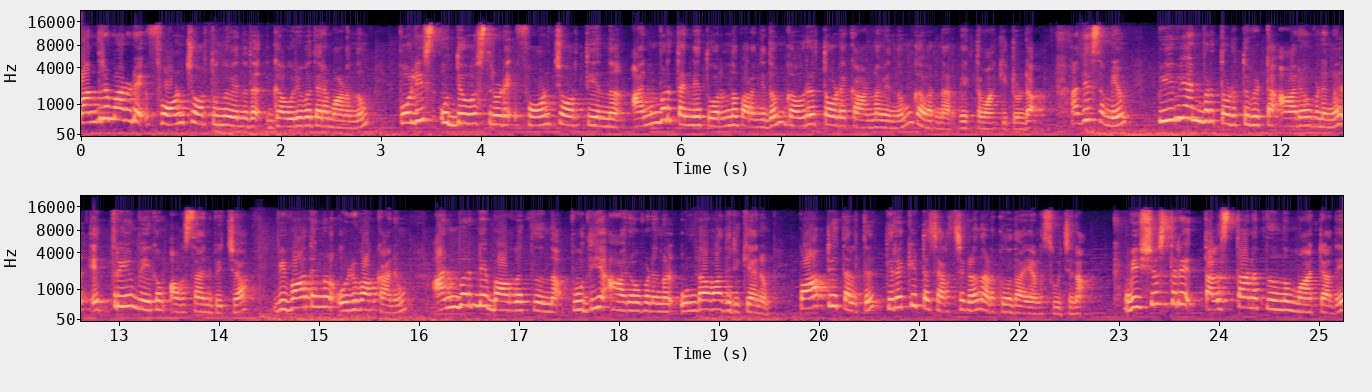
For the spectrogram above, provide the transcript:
മന്ത്രിമാരുടെ ഫോൺ ചോർത്തുന്നു എന്നത് ഗൗരവതരമാണെന്നും പോലീസ് ഉദ്യോഗസ്ഥരുടെ ഫോൺ ചോർത്തിയെന്ന് അൻവർ തന്നെ തുറന്നു പറഞ്ഞതും ഗൗരവത്തോടെ കാണണമെന്നും ഗവർണർ വ്യക്തമാക്കിയിട്ടുണ്ട്. അതേസമയം പി വി അൻവർ തൊടുത്തുവിട്ട ആരോപണങ്ങൾ എത്രയും വേഗം അവസാനിപ്പിച്ച വിവാദങ്ങൾ ഒഴിവാക്കാനും അൻവറിന്റെ ഭാഗത്തു നിന്ന് പുതിയ ആരോപണങ്ങൾ ഉണ്ടാവാതിരിക്കാനും പാർട്ടി തലത്തിൽ തിരക്കിട്ട ചർച്ചകൾ നടക്കുന്നതായാണ് സൂചന. വിശ്വസ്തരെ തലസ്ഥാനത്ത് നിന്നും മാറ്റാതെ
